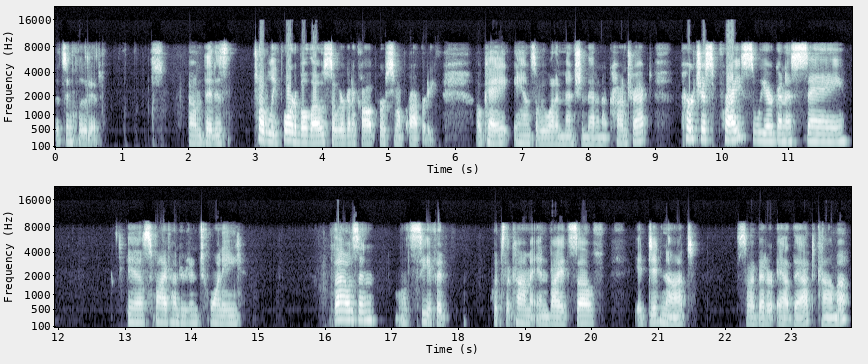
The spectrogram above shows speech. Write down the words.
that's included. Um, that is totally portable though, so we're going to call it personal property. Okay, and so we want to mention that in our contract. Purchase price, we are going to say is 520,000. Let's see if it puts the comma in by itself. It did not, so I better add that, comma.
